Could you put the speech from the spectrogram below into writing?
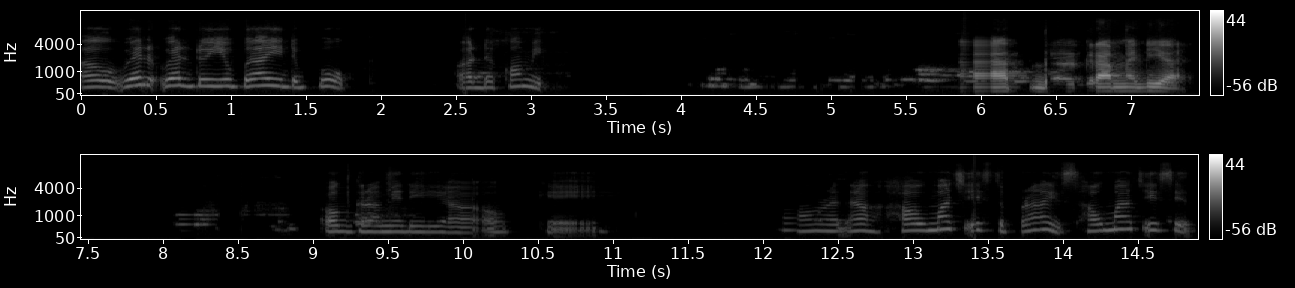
Oh, where where do you buy the book or the comic? at the Gramedia. Oh, Gramedia. Okay. All right. Uh, how much is the price? How much is it?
